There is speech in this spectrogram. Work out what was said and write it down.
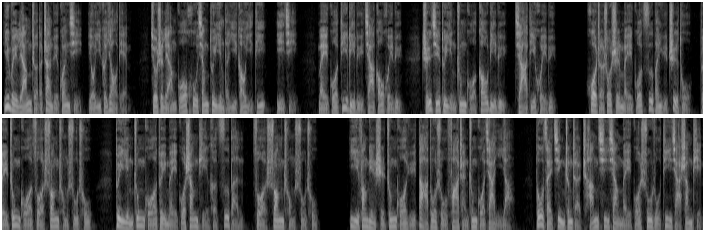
因为两者的战略关系有一个要点，就是两国互相对应的一高一低，以及美国低利率加高汇率，直接对应中国高利率加低汇率，或者说是美国资本与制度对中国做双重输出，对应中国对美国商品和资本做双重输出。一方面是中国与大多数发展中国家一样，都在竞争着长期向美国输入低价商品，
